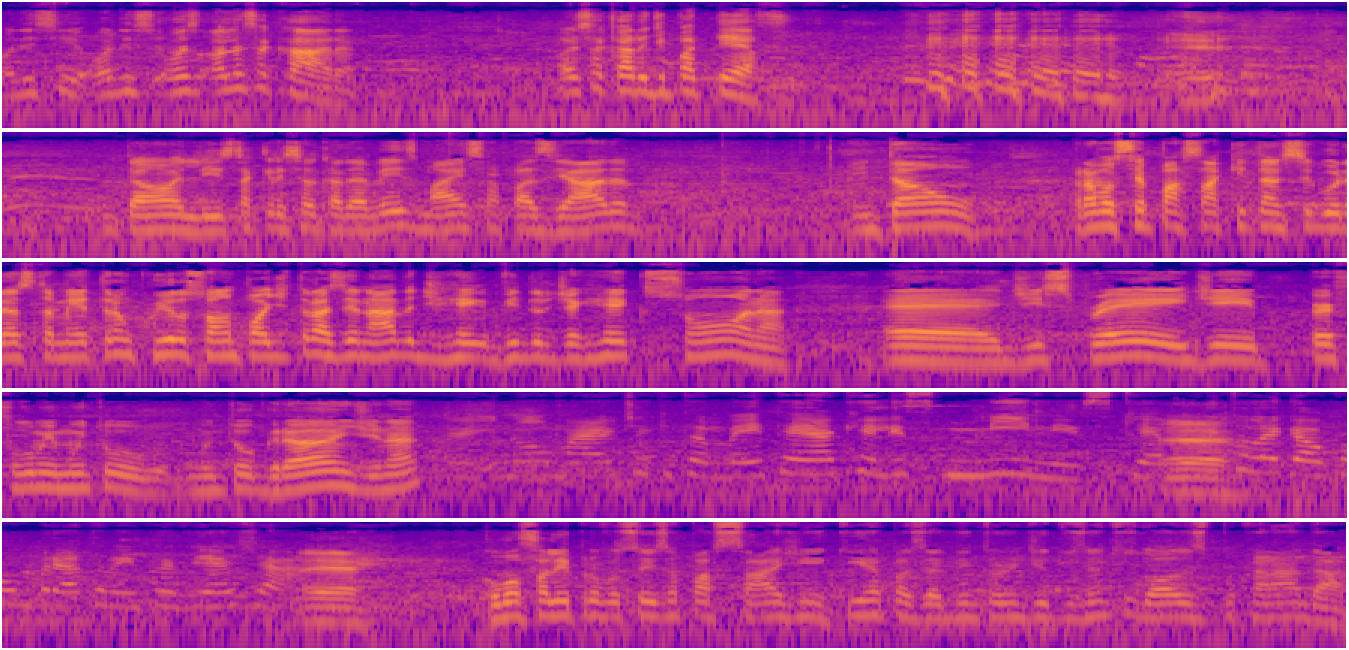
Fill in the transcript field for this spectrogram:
Olha esse, olha esse, olha essa cara. Olha essa cara de patefo. então ali está crescendo cada vez mais, rapaziada. Então, pra você passar aqui na segurança também é tranquilo, só não pode trazer nada de vidro de Rexona, é, de spray, de perfume muito, muito grande, né? E no Walmart aqui também tem aqueles minis, que é, É. muito legal comprar também pra viajar. É. né? Como eu falei pra vocês, a passagem aqui, rapaziada, é em torno de 200 dólares pro Canadá.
